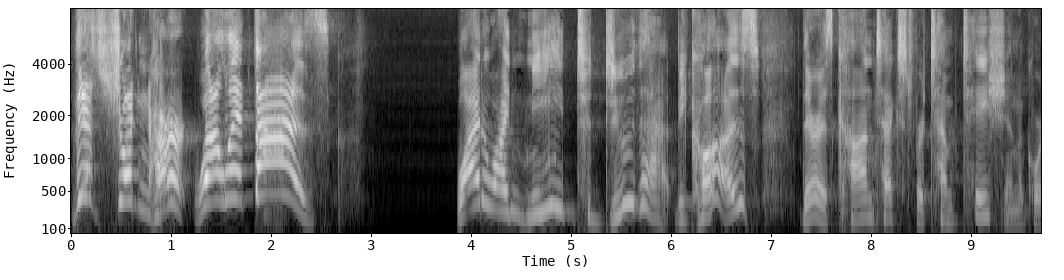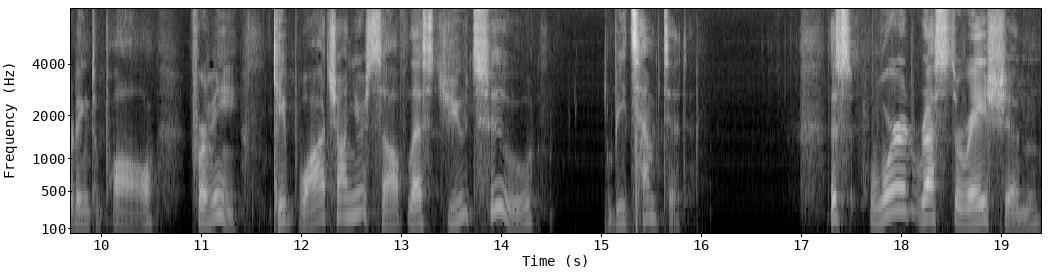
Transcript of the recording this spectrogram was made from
This shouldn't hurt. Well, it does. Why do I need to do that? Because there is context for temptation, according to Paul, for me. Keep watch on yourself, lest you too be tempted. This word restoration,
